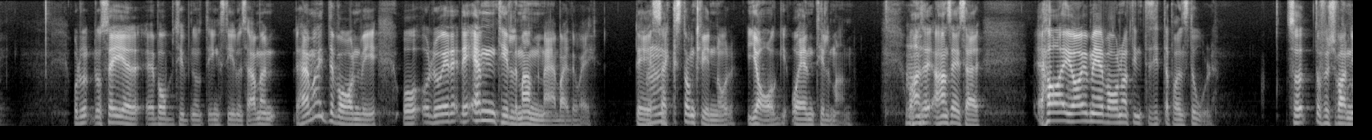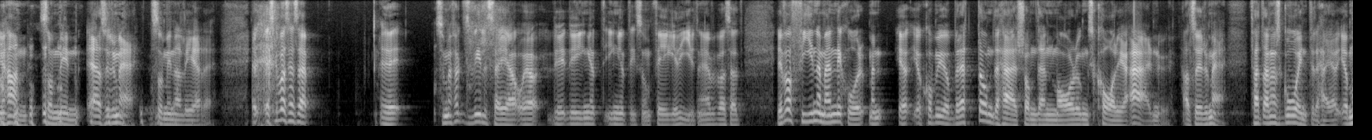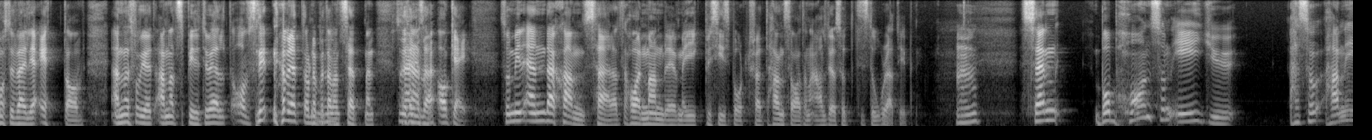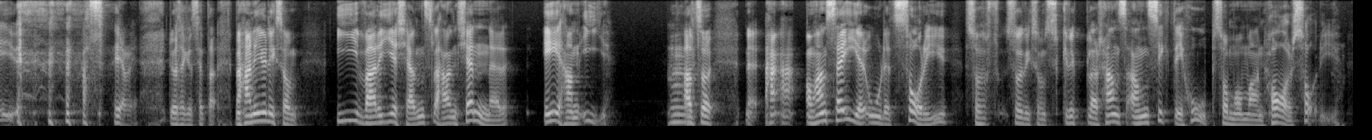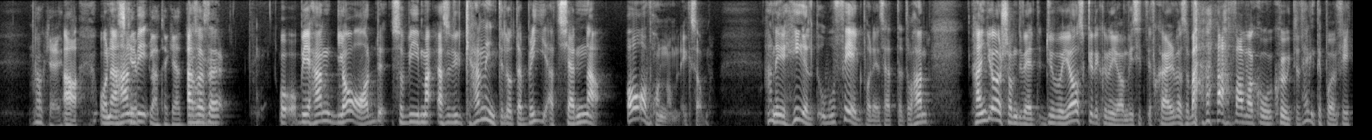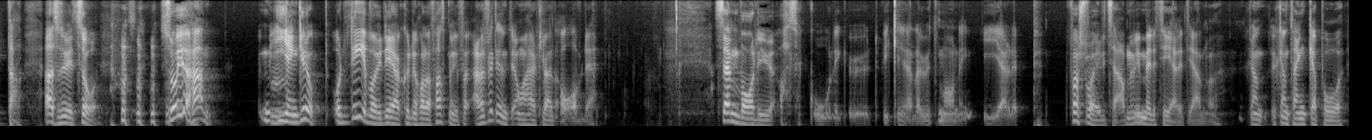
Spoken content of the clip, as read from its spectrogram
och då, då säger eh, Bob typ någonting i stil med så här, men det här var jag inte van vid. Och, och då är det, det är en till man med, by the way. Det är Mm. 16 kvinnor, jag och en till man. Och han, säger- han säger så här, ja, jag är mer van att inte sitta på en stol. Så då försvann ju han som min, alltså du med, som min allierade. Jag, jag ska bara säga så här, eh, som jag faktiskt vill säga, och jag, det, det är inget, inget liksom fegeri, utan jag vill bara säga att det var fina människor, men jag, jag kommer ju att berätta om det här som den malungskar jag är nu. Alltså är du med? För att annars går inte det här. Jag, jag måste välja ett av, annars får vi göra ett annat spirituellt avsnitt när jag berättar om det på ett annat sätt. Men, så det känns så här, okej. Så min enda chans här att ha en man bredvid mig gick precis bort för att han sa att han aldrig har suttit i stora typ. Mm. Sen, Bob Hansson är ju... Alltså, han är ju... alltså, jag vet, du har säkert sett det. Men han är ju liksom... I varje känsla han känner är han i. Mm. Alltså, han, om han säger ordet sorg så, så liksom skrypplar hans ansikte ihop som om han har sorg. Okej. Ja, och när han blir... Skrippla tycker jag Alltså, så här, och, och blir han glad så blir man... Alltså du kan inte låta bli att känna av honom liksom. Han är ju helt ofeg på det sättet. Och han, han gör som du vet, du och jag skulle kunna göra om vi sitter själva så bara fan vad sjukt, jag tänkte på en fitta. Alltså du vet så. Så gör han. I en grupp. Och det var ju det jag kunde hålla fast vid, för annars vet jag inte om jag hade klarat av det. Sen var det ju, alltså gode gud, vilken jävla utmaning. Hjälp. Först var det lite så här, men vi mediterar lite grann. Och du, kan, du kan tänka på,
